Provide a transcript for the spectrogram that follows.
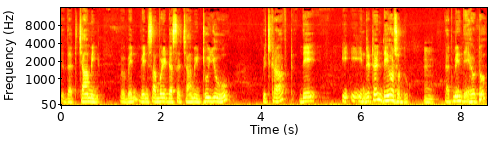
uh, that charming. When when somebody does a charming to you witchcraft they in return they also do. Mm. that means they have to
